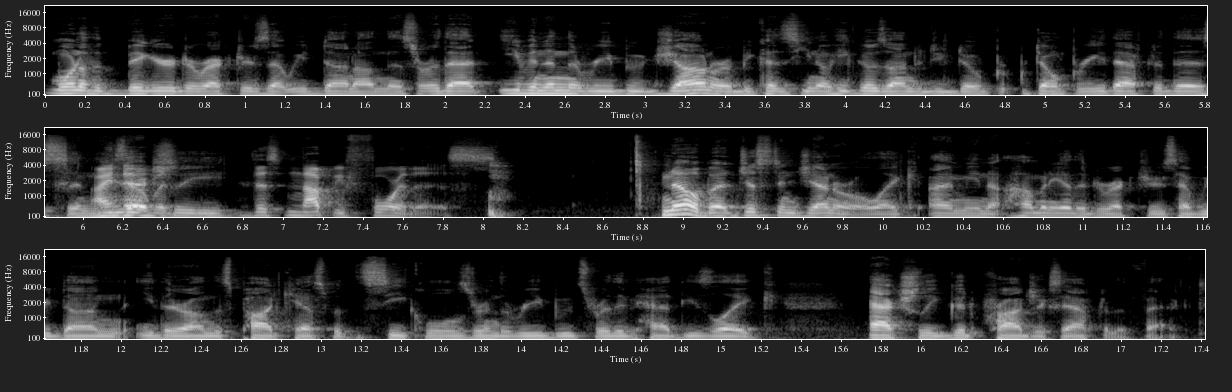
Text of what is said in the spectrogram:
one of the bigger directors that we've done on this, or that even in the reboot genre, because you know he goes on to do Don't, Don't Breathe after this, and I know, actually but this not before this. no, but just in general, like I mean, how many other directors have we done either on this podcast with the sequels or in the reboots where they've had these like actually good projects after the fact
